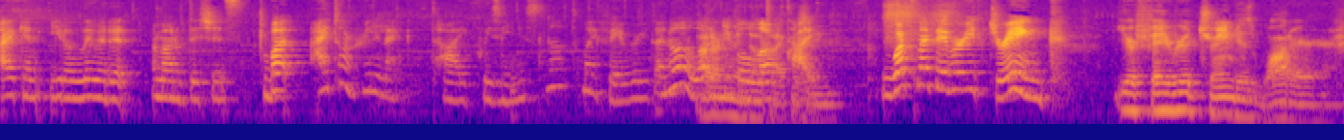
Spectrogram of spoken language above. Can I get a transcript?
I can eat a limited amount of dishes. But I don't really like Thai cuisine. It's not my favorite. I know a lot of people love Thai Thai. What's my favorite drink? Your favorite drink is water.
